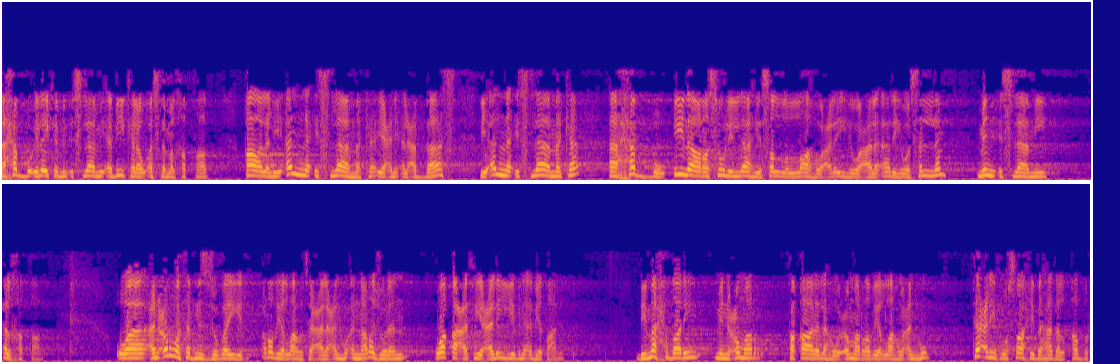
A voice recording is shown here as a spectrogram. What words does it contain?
أحب إليك من إسلام أبيك لو أسلم الخطاب. قال لأن إسلامك يعني العباس لأن إسلامك أحب إلى رسول الله صلى الله عليه وعلى آله وسلم من إسلام الخطاب. وعن عروة بن الزبير رضي الله تعالى عنه أن رجلا وقع في علي بن أبي طالب بمحضر من عمر فقال له عمر رضي الله عنه تعرف صاحب هذا القبر؟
